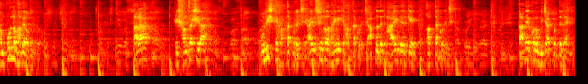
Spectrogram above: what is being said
সম্পূর্ণভাবে অবৈধ। তারা এই সন্ত্রাসীরা পুলিশকে হত্যা করেছে, আইন শৃঙ্খলা বাহিনীকে হত্যা করেছে, আপনাদের ভাইদেরকে হত্যা করেছে। তাদের কোনো বিচার করতে দেয়নি।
